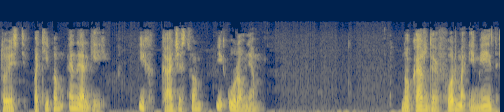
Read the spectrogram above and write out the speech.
то есть по типам энергий, их качествам и уровням. Но каждая форма имеет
